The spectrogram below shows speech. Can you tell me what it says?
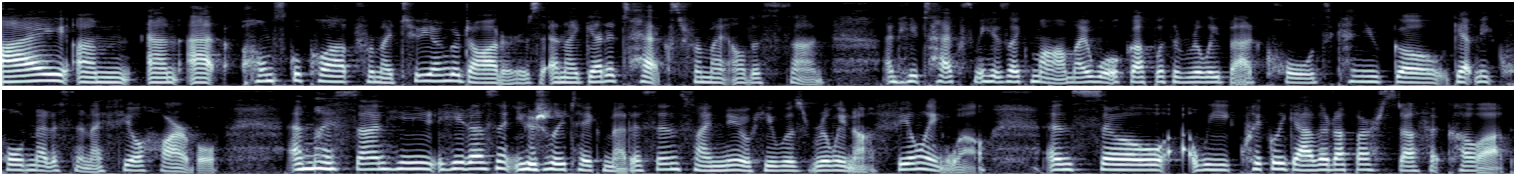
I um, am at homeschool co-op for my two younger daughters, and I get a text from my eldest son, and he texts me. He's like, "Mom, I woke up with a really bad cold. Can you go get me cold medicine? I feel horrible." And my son, he he doesn't usually take medicine, so I knew he was really not feeling well. And so we quickly gathered up our stuff at co-op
